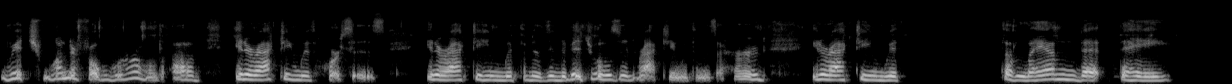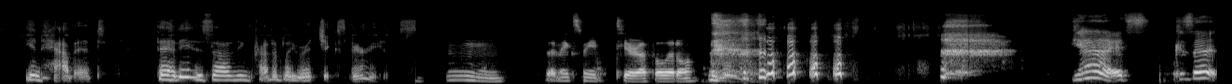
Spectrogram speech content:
rich, wonderful world of interacting with horses, interacting with them as individuals, interacting with them as a herd, interacting with the land that they inhabit. That is an incredibly rich experience. Mm, that makes me tear up a little. yeah, it's because that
